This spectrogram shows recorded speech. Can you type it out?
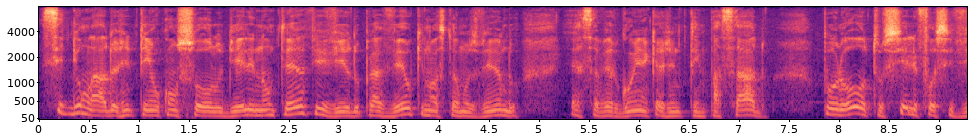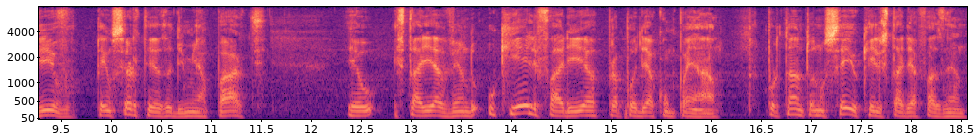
Se de um lado a gente tem o consolo de ele não ter vivido para ver o que nós estamos vendo, essa vergonha que a gente tem passado, por outro, se ele fosse vivo, tenho certeza de minha parte, eu estaria vendo o que ele faria para poder acompanhá-lo. Portanto, eu não sei o que ele estaria fazendo,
